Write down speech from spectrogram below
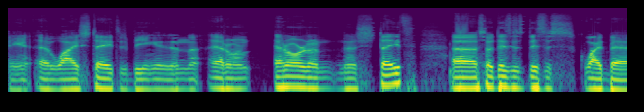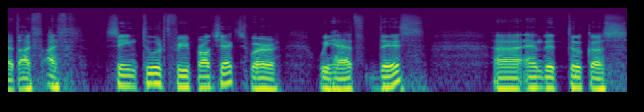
uh, why state is being in an error error state. Uh, so this is this is quite bad. I've I've seen two or three projects where we had this, uh, and it took us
